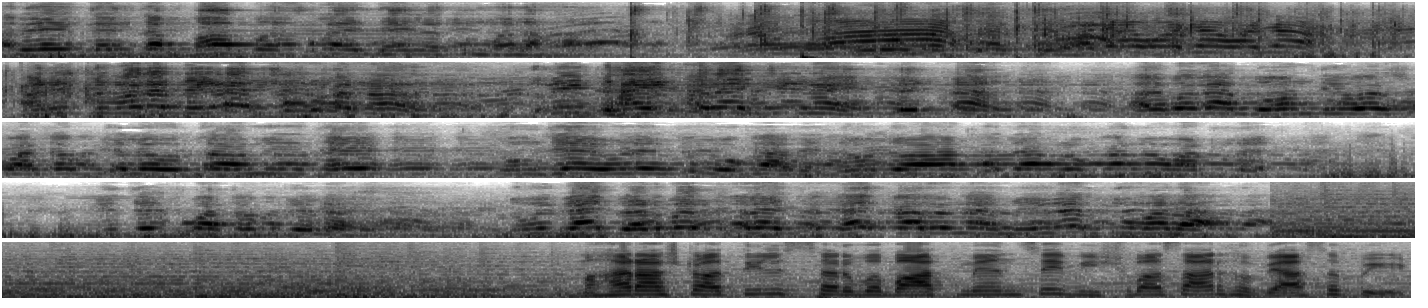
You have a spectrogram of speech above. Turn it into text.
अरे त्यांचा बाप असलाय द्यायला तुम्हाला हा आणि तुम्हाला देणार सर्वांना. तुम्ही घाई करायची नाही भेटणार. अरे बघा दोन दिवस वाटप केलं होतं आम्ही इथे. तुमच्या एवढेच लोक आले. जवळजवळ आठ हजार लोकांना वाटलं. इथेच वाटप केलं आहे तुम्ही काय गडबड करायचं? काय कारण आहे? मिळणार तुम्हाला. महाराष्ट्रातील सर्व बातम्यांचे विश्वासार्ह व्यासपीठ.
